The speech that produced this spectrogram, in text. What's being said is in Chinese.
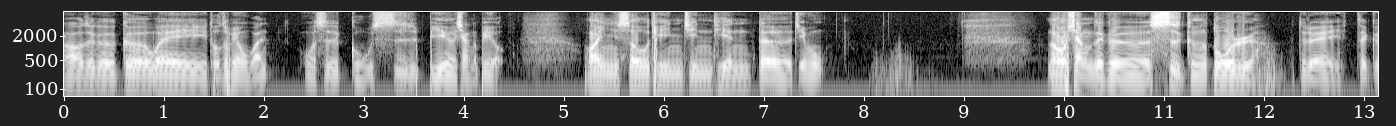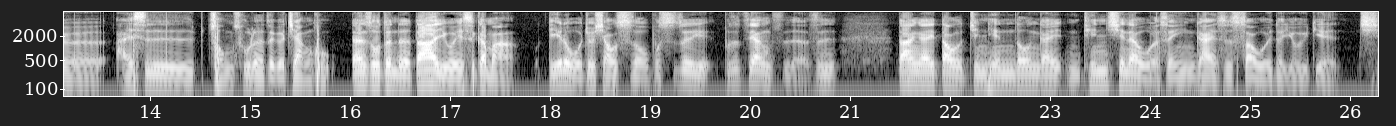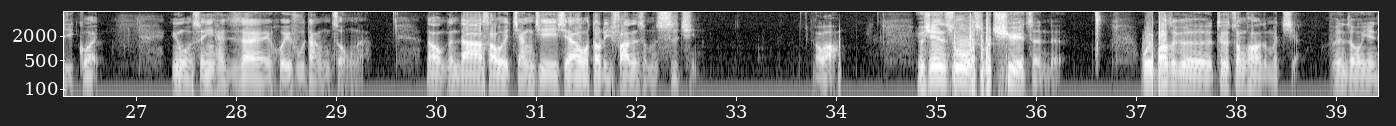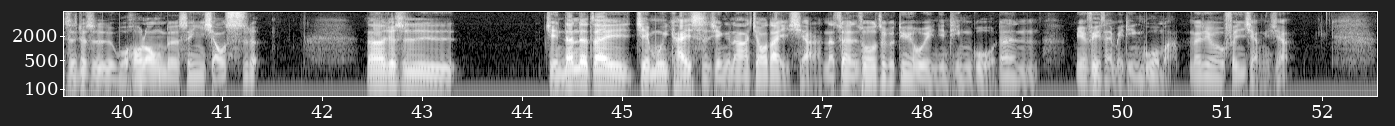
好，这个各位投资朋友晚，我是股市比尔强的 Bill，欢迎收听今天的节目。那我想这个事隔多日啊，对不对？这个还是重出了这个江湖。但是说真的，大家以为是干嘛？跌了我就消失哦？不是这，不是这样子的，是大家应该到今天都应该，你听现在我的声音，应该还是稍微的有一点奇怪，因为我声音还是在恢复当中了。那我跟大家稍微讲解一下，我到底发生什么事情，好不好？有些人说我是不是确诊的，我也不知道这个这个状况要怎么讲。反正总而言之，就是我喉咙的声音消失了。那就是简单的在节目一开始先跟大家交代一下。那虽然说这个订阅会已经听过，但免费仔没听过嘛，那就分享一下。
